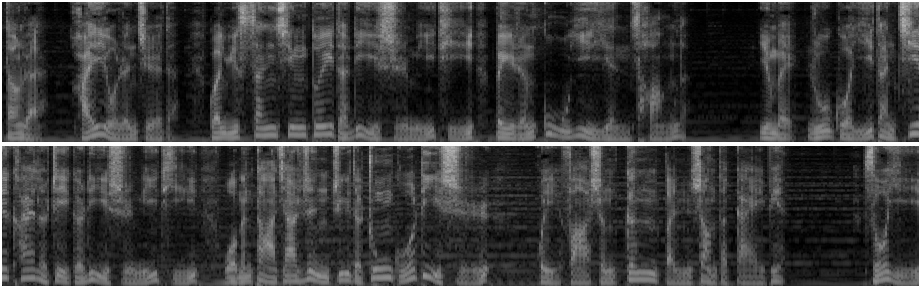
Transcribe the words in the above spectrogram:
当然，还有人觉得，关于三星堆的历史谜题被人故意隐藏了。因为如果一旦揭开了这个历史谜题，我们大家认知的中国历史会发生根本上的改变，所以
